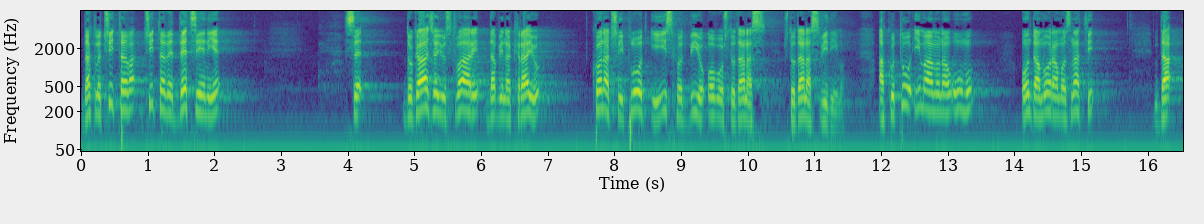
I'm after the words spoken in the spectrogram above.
Dakle, čitava, čitave decenije se događaju stvari da bi na kraju konačni plod i ishod bio ovo što danas, što danas vidimo. Ako to imamo na umu, onda moramo znati da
